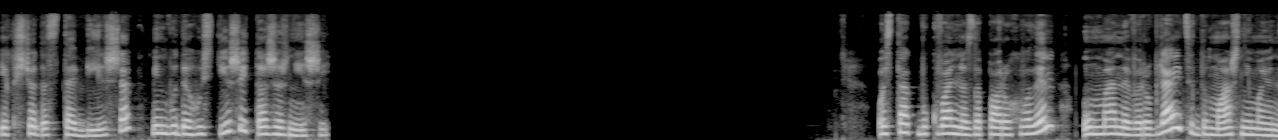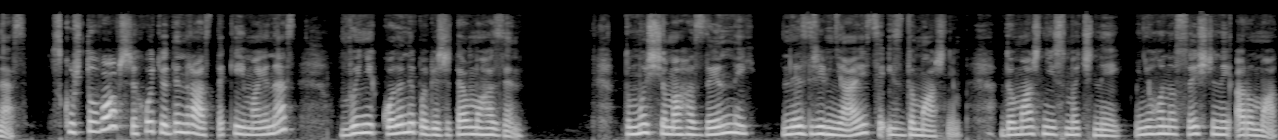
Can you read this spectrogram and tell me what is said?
Якщо дасте більше, він буде густіший та жирніший. Ось так буквально за пару хвилин у мене виробляється домашній майонез. Скуштувавши хоч один раз такий майонез, ви ніколи не побіжите в магазин. Тому що магазинний не зрівняється із домашнім. Домашній смачний, в нього насищений аромат.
